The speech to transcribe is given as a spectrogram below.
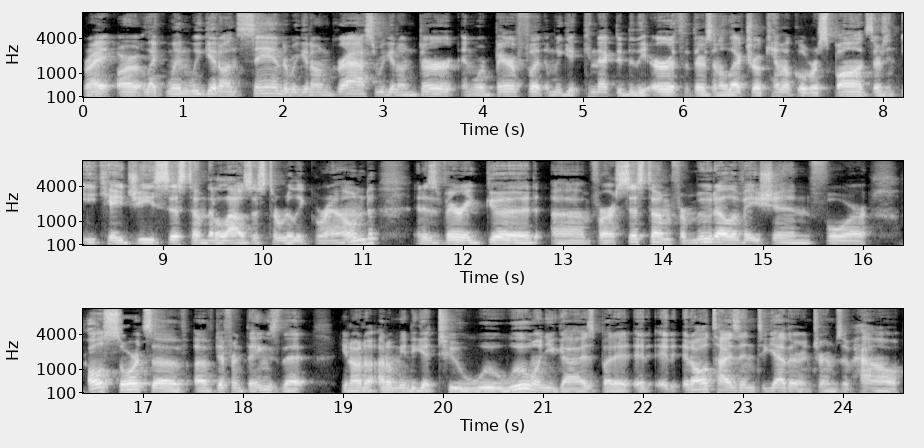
right? Or like when we get on sand or we get on grass or we get on dirt and we're barefoot and we get connected to the earth, there's an electrochemical response. There's an EKG system that allows us to really ground and is very good um, for our system, for mood elevation, for all sorts of, of different things that you know, I don't, I don't, mean to get too woo woo on you guys, but it, it, it all ties in together in terms of how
